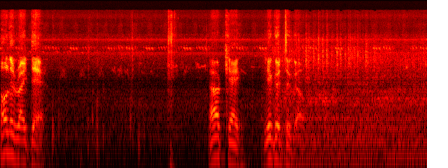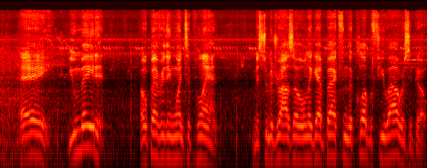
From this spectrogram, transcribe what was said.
Hold it right there. Okay, you're good to go. Hey, you made it. Hope everything went to plan. Mr. Madrazo only got back from the club a few hours ago.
